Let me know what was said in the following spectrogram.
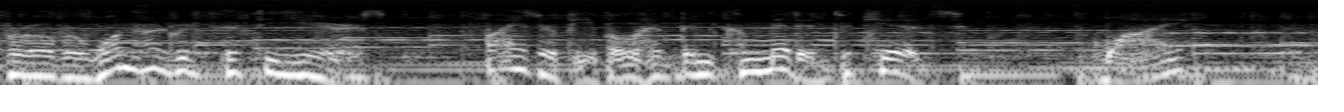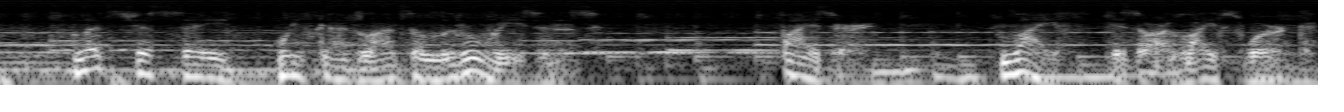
For over 150 years, Pfizer people have been committed to kids. Why? Let's just say we've got lots of little reasons. Pfizer. Life is our life's work.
